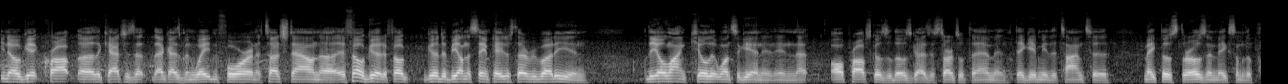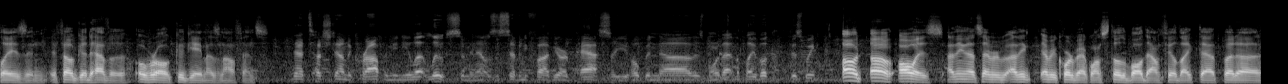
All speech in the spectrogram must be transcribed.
you know get crop uh, the catches that that guy's been waiting for and a touchdown, uh, it felt good. It felt good to be on the same page with everybody and the O line killed it once again, and, and, that all props goes to those guys. It starts with them, and they gave me the time to make those throws and make some of the plays, and it felt good to have a overall good game as an offense. That touchdown to Crop, I mean, you let loose. I mean, that was a 75-yard pass. Are you hoping uh, there's more of that in the playbook this week? Oh, oh, always. I think that's every. I think every quarterback wants to throw the ball downfield like that, but. Uh,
